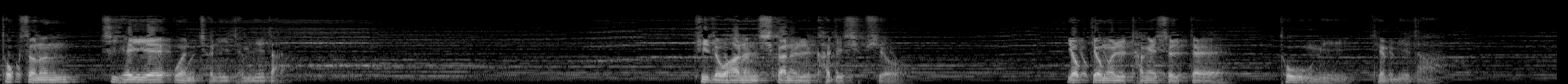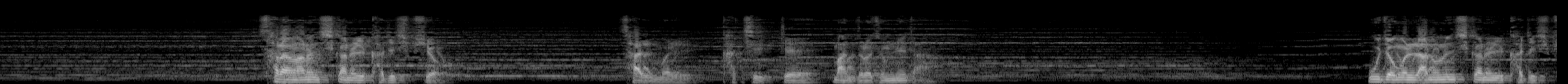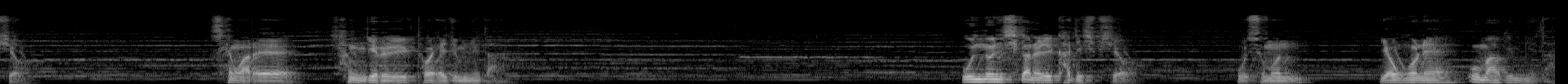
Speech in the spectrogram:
독서는 지혜의 원천이 됩니다. 기도하는 시간을 가지십시오. 역경을 당했을 때 도움이 됩니다. 사랑하는 시간을 가지십시오. 삶을 가치 있게 만들어줍니다. 우정을 나누는 시간을 가지십시오. 생활에 향기를 더해줍니다. 웃는 시간을 가지십시오. 웃음은 영혼의 음악입니다.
